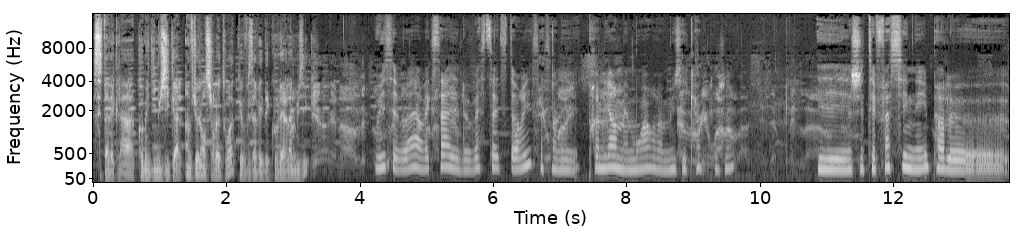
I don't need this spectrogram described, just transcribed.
C'est avec la comédie musicale Un violon sur le toit que vous avez découvert la musique Oui, c'est vrai. Avec ça et le West Side Story, ce sont les premières mémoires musicales que j'ai. Et j'étais fascinée par le,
